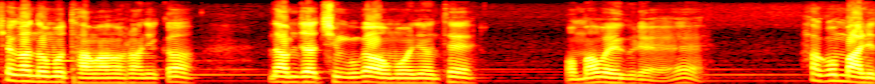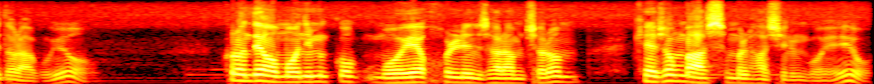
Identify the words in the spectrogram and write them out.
제가 너무 당황을 하니까 남자친구가 어머니한테 엄마 왜 그래? 하고 말리더라고요. 그런데 어머님은 꼭 뭐에 홀린 사람처럼 계속 말씀을 하시는 거예요.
